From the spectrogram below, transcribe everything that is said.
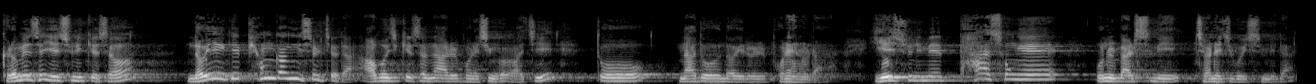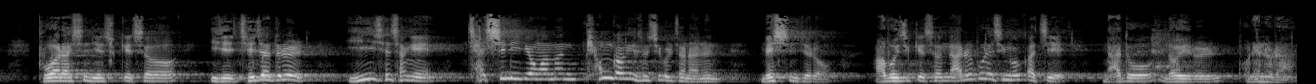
그러면서 예수님께서 너희에게 평강이 있을지어다. 아버지께서 나를 보내신 것 같이 또 나도 너희를 보내노라. 예수님의 파송에 오늘 말씀이 전해지고 있습니다. 부활하신 예수께서 이제 제자들을 이 세상에 자신이 경험한 평강의 소식을 전하는 메신저로 아버지께서 나를 보내신 것 같이 나도 너희를 보내노라.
